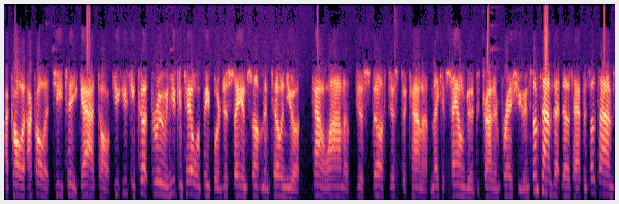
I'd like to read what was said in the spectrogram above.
I call it I call it GT guide talk. You you can cut through and you can tell when people are just saying something and telling you a kind of line of just stuff just to kind of make it sound good to try to impress you. And sometimes that does happen. Sometimes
